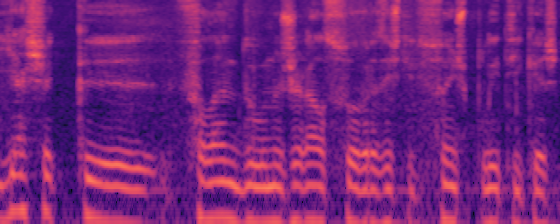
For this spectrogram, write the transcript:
E acha que, falando no geral sobre as instituições políticas,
